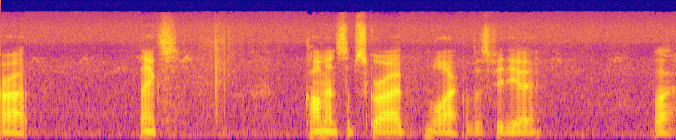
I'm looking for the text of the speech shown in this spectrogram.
Alright, thanks. Comment, subscribe, like of this video. Bye.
